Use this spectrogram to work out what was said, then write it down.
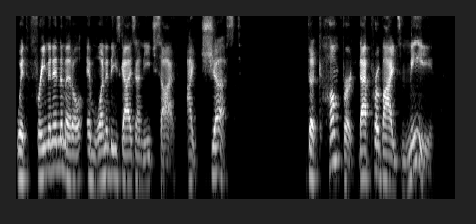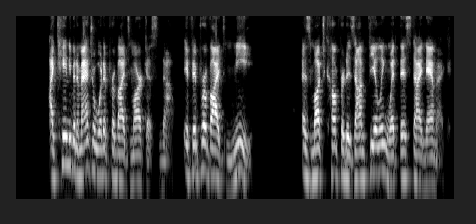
with Freeman in the middle and one of these guys on each side. I just, the comfort that provides me, I can't even imagine what it provides Marcus now. If it provides me as much comfort as I'm feeling with this dynamic,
